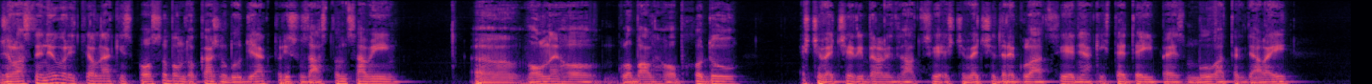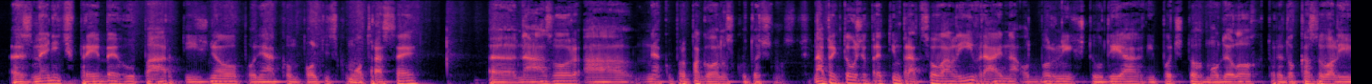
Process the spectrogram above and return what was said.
že vlastne neuveriteľne, akým spôsobom dokážu ľudia, ktorí sú zástancami e, voľného globálneho obchodu, ešte väčšej liberalizácie, ešte väčšie deregulácie nejakých TTIP, zmluv a tak ďalej, e, zmeniť v priebehu pár týždňov po nejakom politickom otrase E, názor a nejakú propagovanú skutočnosť. Napriek tomu, že predtým pracovali vraj na odborných štúdiách, výpočtoch, modeloch, ktoré dokazovali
